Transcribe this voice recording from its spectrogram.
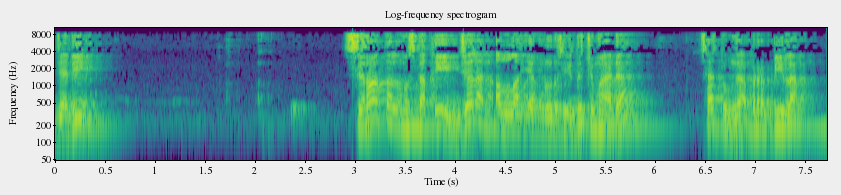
Jadi Siratal mustaqim, jalan Allah yang lurus itu cuma ada satu, nggak berbilang,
